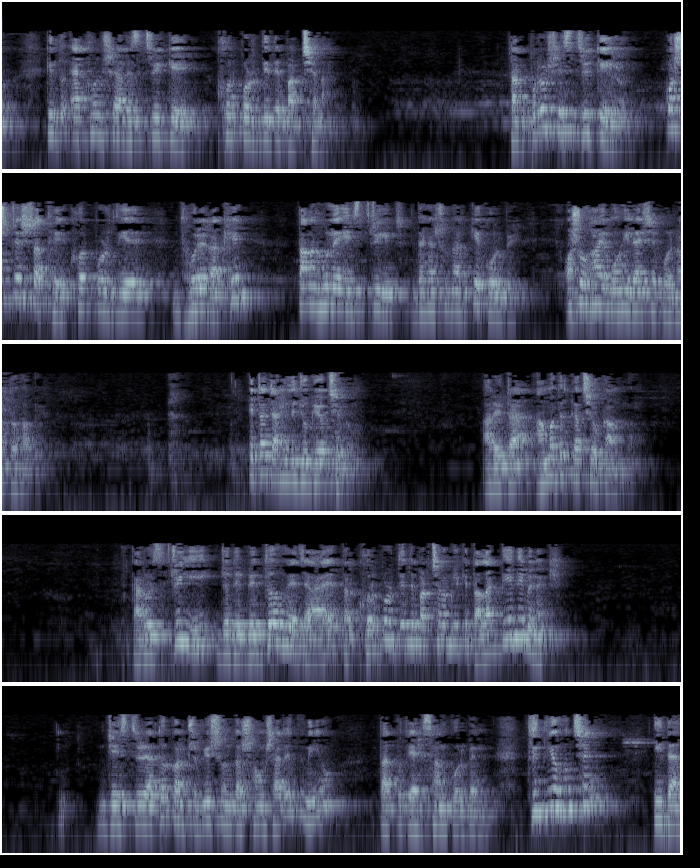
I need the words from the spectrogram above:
কিন্তু এখন সে আর স্ত্রীকে খোরপোর দিতে পারছে না। তারপরেও সে স্ত্রীকে কষ্টের সাথে খোরপোর দিয়ে ধরে রাখে, তা না হলে এই স্ত্রীর দেখাশোনার কে করবে? অসহায় মহিলা এসে পরিণত হবে। এটা জাহিলি যুগেও ছিল। আর এটা আমাদের কাছেও কাম্য। কারও স্ত্রী যদি বৃদ্ধ হয়ে যায়, তার খোরপোর দিতে পারছে না বলে কি তালাক দিয়ে দিবে নাকি? যে স্ত্রীর এত কন্ট্রিবিউশন তার সংসারে, তিনিও তার প্রতি এহসান করবেন। তৃতীয় হচ্ছে, ইদা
